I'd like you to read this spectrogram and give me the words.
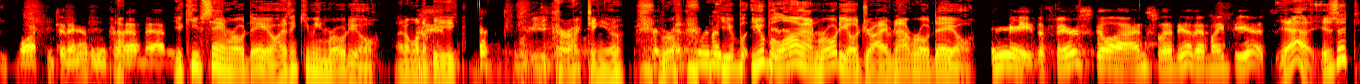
Washington Avenue for that matter. You keep saying rodeo. I think you mean rodeo. I don't want to be correcting you. You you belong on Rodeo Drive, not rodeo. Hey, the fair's still on, so that, yeah, that might be it. Yeah, is it?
